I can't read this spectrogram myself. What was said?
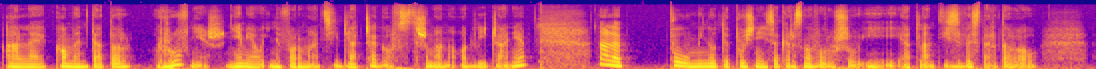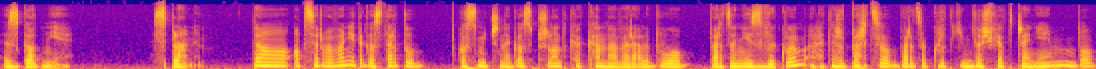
ale komentator również nie miał informacji, dlaczego wstrzymano odliczanie. No ale pół minuty później zegar znowu ruszył i, i Atlantis wystartował zgodnie z planem To obserwowanie tego startu kosmicznego z przylądka Canaveral było bardzo niezwykłym, ale też bardzo, bardzo krótkim doświadczeniem, bo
